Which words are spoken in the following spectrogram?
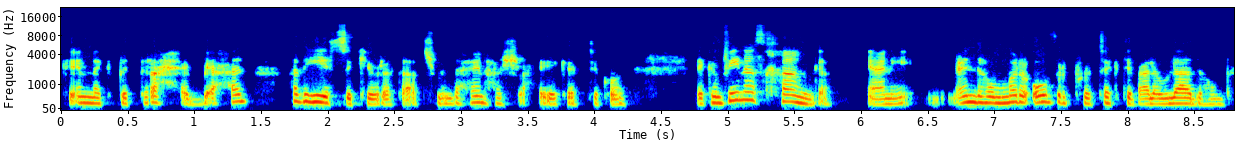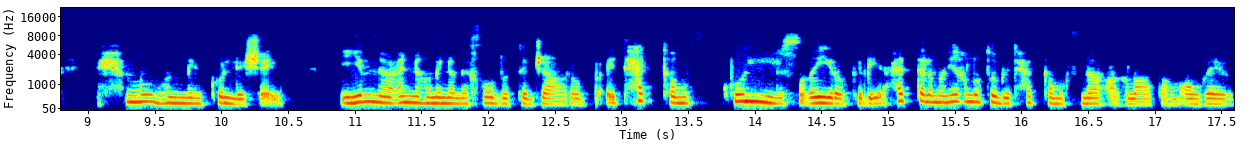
كأنك بترحب بأحد هذه هي ال secure attachment دحين حشرح هي كيف تكون. لكن في ناس خانقة يعني عندهم مرة overprotective على أولادهم يحموهم من كل شيء يمنعوا عنهم إنهم يخوضوا تجارب يتحكموا في كل صغيره وكبيره حتى لما يغلطوا بيتحكموا في نوع أغلاطهم أو غيره.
